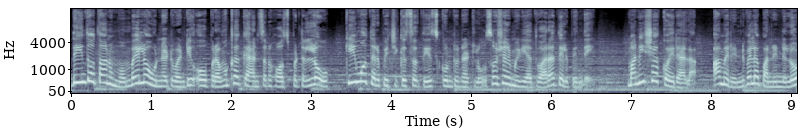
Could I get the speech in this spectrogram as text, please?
దీంతో తాను ముంబైలో ఉన్నటువంటి ఓ ప్రముఖ క్యాన్సర్ హాస్పిటల్లో కీమోథెరపీ చికిత్స తీసుకుంటున్నట్లు సోషల్ మీడియా ద్వారా తెలిపింది. మనీషా కొయిరాల ఆమె రెండు వేల పన్నెండులో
